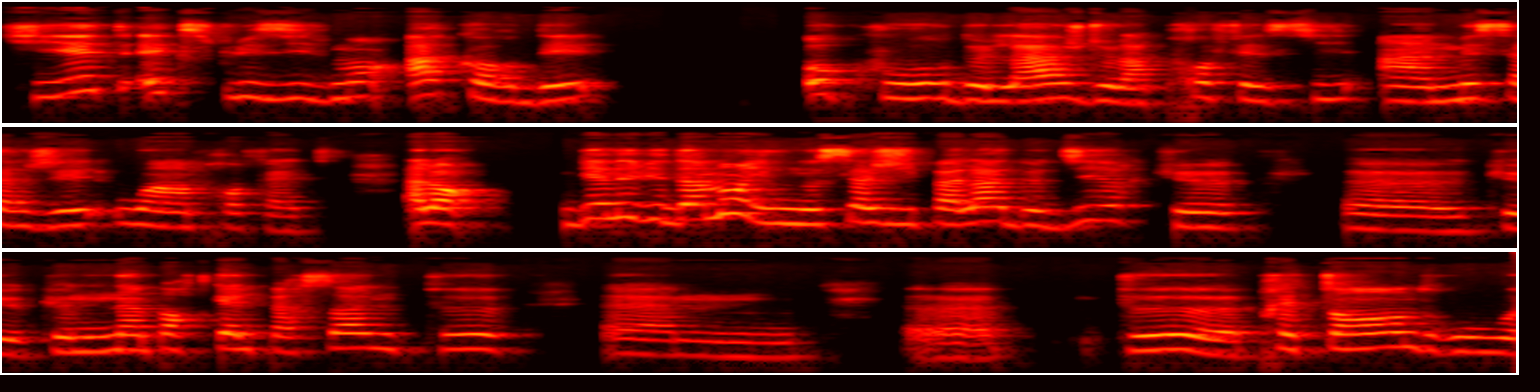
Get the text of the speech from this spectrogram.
qui est exclusivement accordé au cours de l'âge de la prophétie à un messager ou à un prophète. Alors, bien évidemment, il ne s'agit pas là de dire que euh, que, n'importe quelle personne peut, euh, euh, peut prétendre ou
